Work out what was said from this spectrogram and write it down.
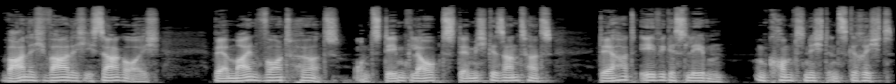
Wahrlich, wahrlich, ich sage euch, wer mein Wort hört und dem glaubt, der mich gesandt hat, der hat ewiges Leben und kommt nicht ins Gericht,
